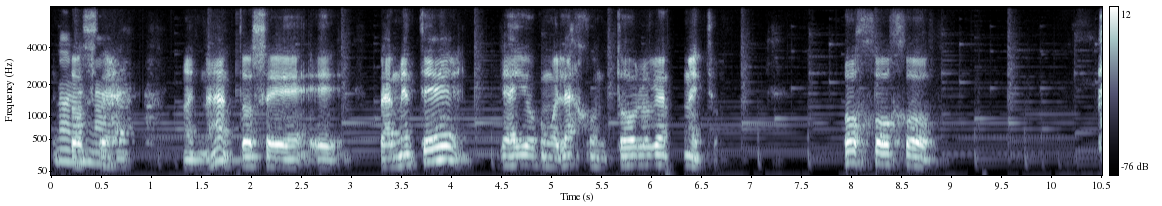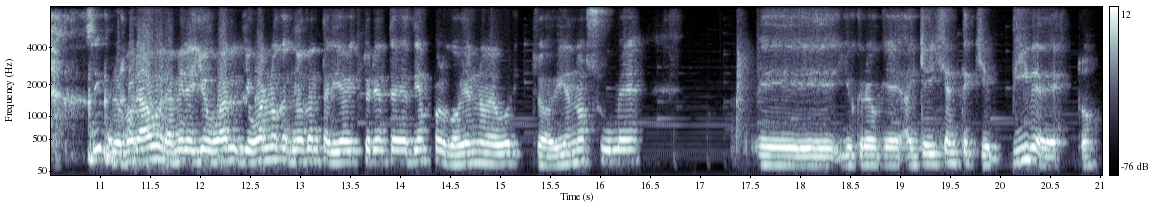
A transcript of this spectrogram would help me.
Entonces, no, es nada. Entonces, eh, realmente le ha ido como el ajo en todo lo que han hecho. Ojo, ojo. Sí, pero por ahora, mire, yo igual, igual no, no contaría victoria antes de tiempo, el gobierno de Boris todavía no asume. Eh, yo creo que aquí hay gente que vive de esto,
